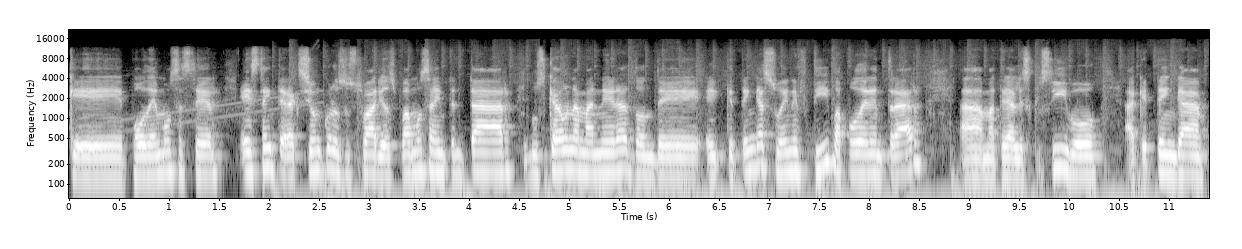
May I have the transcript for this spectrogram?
que podemos hacer esta interacción con los usuarios. Vamos a intentar buscar una manera donde el que tenga su NFT va a poder entrar a material exclusivo, a que tenga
